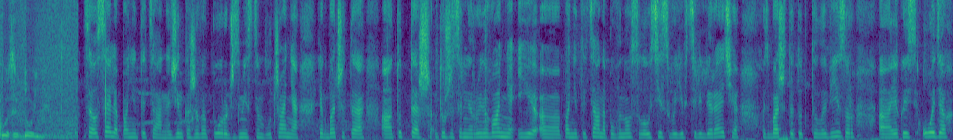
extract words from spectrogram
кози дойні. Це оселя пані Тетяни. Жінка живе поруч з місцем влучання. Як бачите, тут теж дуже сильні руйнування, і е, пані Тетяна повиносила усі свої вцілілі речі. Ось бачите, тут телевізор, якийсь одяг.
